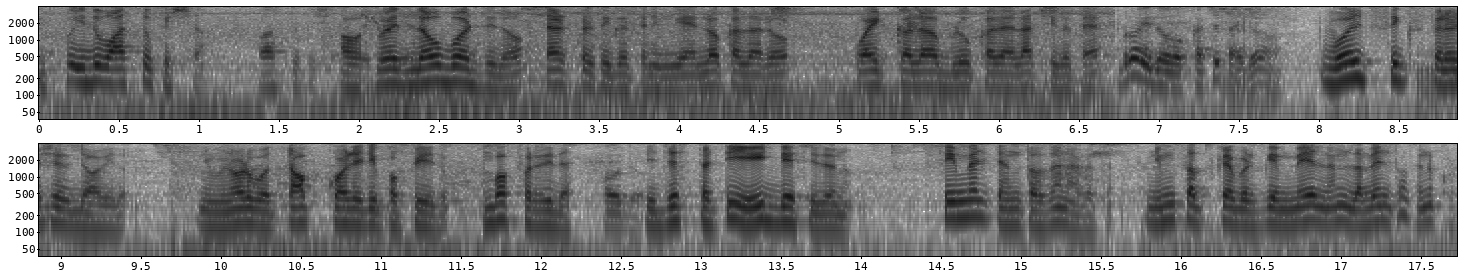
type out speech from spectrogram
ಇದು ಇದು ವಾಸ್ತು ಫಿಶ್ ವಾಸ್ತು ಫಿಶ್ ಹೌದು ಇದು ಲವ್ ಬರ್ಡ್ಸ್ ಇದು. ಕಲರ್ಸಲ್ಲಿ ಸಿಗುತ್ತೆ ನಿಮಗೆ. Yellow colour white colour blue colour ಎಲ್ಲ ಸಿಗುತ್ತೆ. ಬ್ರೋ ಇದು ಕಚ್ಚುತ್ತಾ ಇದು? ವರ್ಲ್ಡ್ ಸಿಕ್ಸ್ ಫೆರೋಷಿಯಸ್ ಡಾಗ್ ಇದು. ನೀವು ನೋಡ್ಬೋದು ಟಾಪ್ ಕ್ವಾಲಿಟಿ ಪಪ್ಪಿ ಇದು. ತುಂಬ ಫರ್ ಇದೆ. ಹೌದು. ಇದು ಜಸ್ಟ್ ತರ್ಟಿ ಏಯ್ಟ್ ಡೇಸ್ ಇದನ್ನು. ಫಿಮೇಲ್ ಟೆನ್ ತೌಸಂಡ್ ಆಗುತ್ತೆ. ನಿಮ್ಮ ಸಬ್ಸ್ಕ್ರೈಬರ್ಸ್ಗೆ ಮೇಲ್ ನಾನು ಲೆವೆನ್ ತೌಸಂಡ್ ಕೊಡ್ತೀನಿ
